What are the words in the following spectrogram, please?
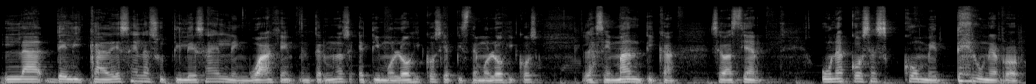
la delicadeza y la sutileza del lenguaje en términos etimológicos y epistemológicos, la semántica, Sebastián, una cosa es cometer un error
